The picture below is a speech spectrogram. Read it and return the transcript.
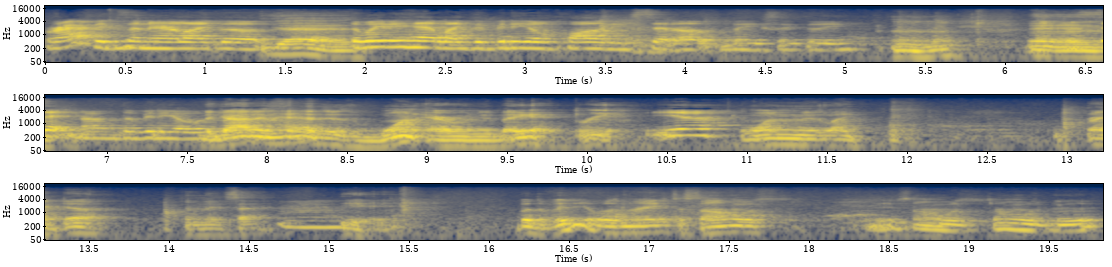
graphics in there, like the Yeah. the way they had like the video quality set up, basically. And setting of the video. the guy didn't have just one arrow in it. They had three. Yeah. One is like right there on that side. Mm-hmm. Yeah. But the video was nice. The song was the song was song was good.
